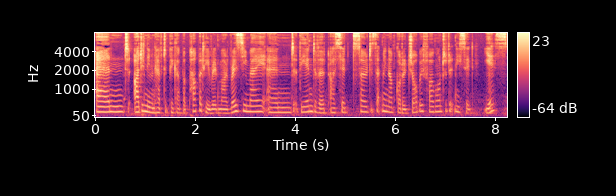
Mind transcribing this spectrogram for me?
And I didn't even have to pick up a puppet. He read my resume, and at the end of it, I said, So does that mean I've got a job if I wanted it? And he said, Yes.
